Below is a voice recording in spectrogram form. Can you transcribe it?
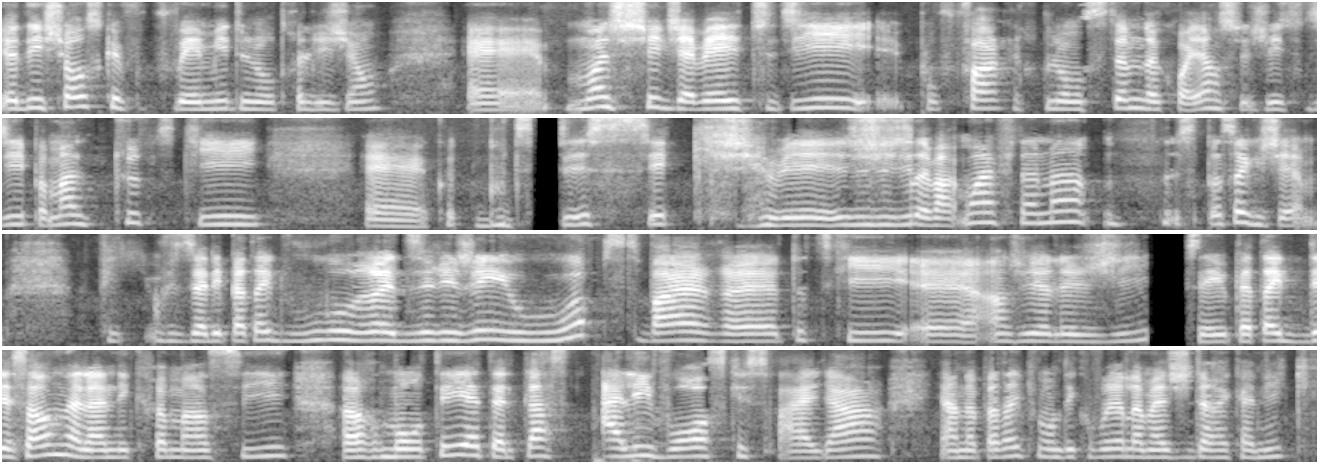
Il y a des choses que vous pouvez aimer d'une autre religion. Euh, moi, je sais que j'avais étudié, pour faire mon système de croyance, j'ai étudié pas mal tout ce qui est euh, écoute, bouddhiste, J'avais, moi, finalement, c'est pas ça que j'aime. Puis vous allez peut-être vous rediriger oups, vers euh, tout ce qui est euh, en géologie. Vous allez peut-être descendre à la nécromancie, euh, remonter à telle place, aller voir ce qui se fait ailleurs. Il y en a peut-être qui vont découvrir la magie draconique.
